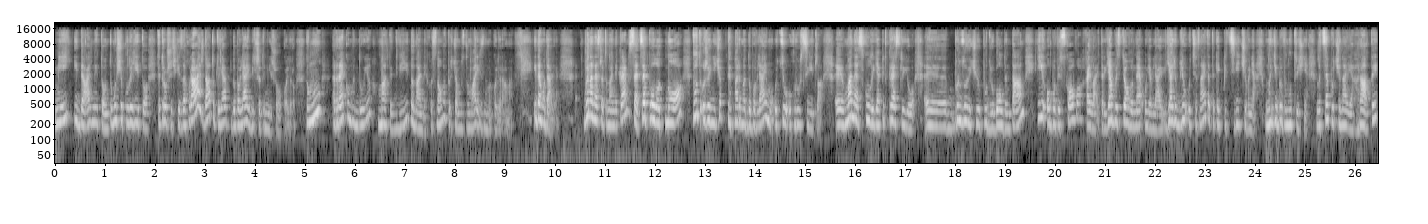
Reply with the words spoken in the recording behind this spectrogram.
мій ідеальний тон. Тому що коли літо ти трошечки загораєш, да, тобто я додаю більше темнішого кольору. Тому рекомендую мати дві тональних основи, причому з двома різними кольорами. Ідемо далі. Ви нанесли тональний крем, все, це полотно. Тут уже нічого. Тепер ми додаємо оцю гру світла. Е, В мене скули я підкреслюю е, бронзуючою пудру Golden Tan і обов'язково хайлайтер. Я без цього не уявляю. Я люблю оце, знаєте, таке підсвічування. Воно ніби внутрішнє. Лице починає грати,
